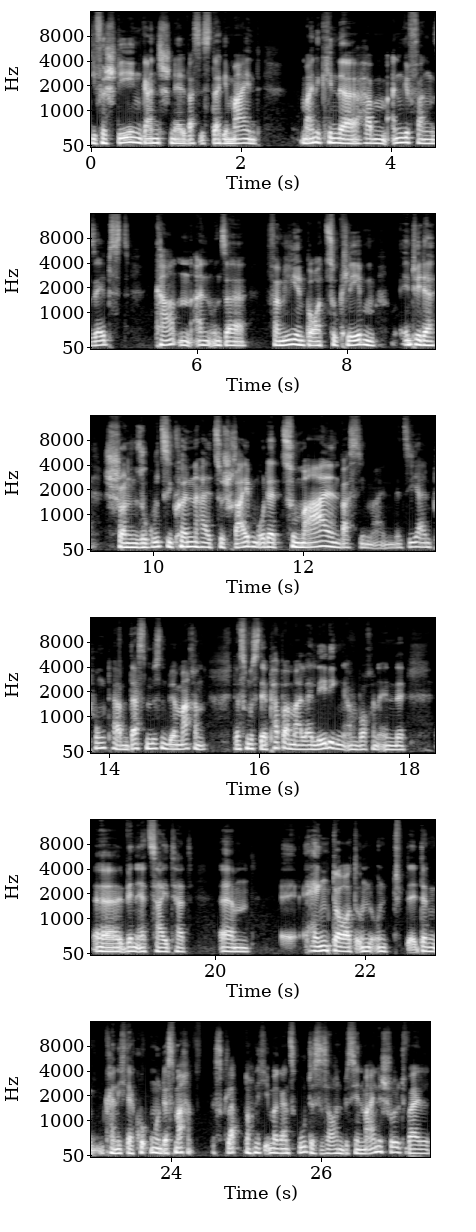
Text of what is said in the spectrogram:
Die verstehen ganz schnell, was ist da gemeint. Meine Kinder haben angefangen, selbst Karten an unser Familienboard zu kleben, entweder schon so gut sie können halt zu schreiben oder zu malen, was sie meinen. Wenn sie einen Punkt haben, das müssen wir machen, das muss der Papa mal erledigen am Wochenende, äh, wenn er Zeit hat. Ähm, äh, hängt dort und, und äh, dann kann ich da gucken und das machen. Das klappt noch nicht immer ganz gut. Das ist auch ein bisschen meine Schuld, weil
